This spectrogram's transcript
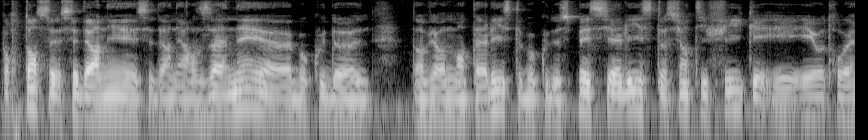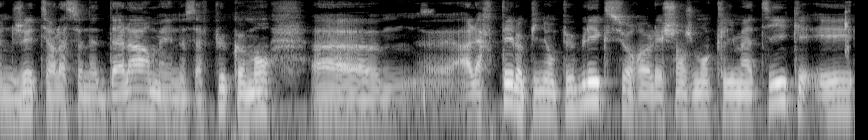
Pourtant, ces, dernières années, euh, beaucoup de, d'environnementalistes, beaucoup de spécialistes scientifiques et, autres ONG tirent la sonnette d'alarme et ne savent plus comment euh, alerter l'opinion publique sur les changements climatiques et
